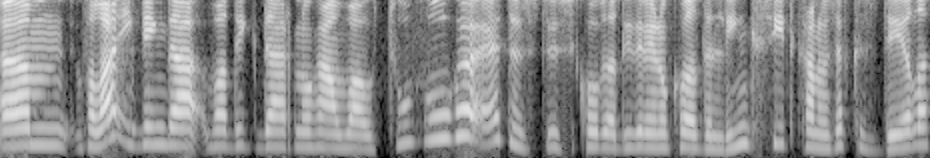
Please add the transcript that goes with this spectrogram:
Um, voilà, ik denk dat wat ik daar nog aan wou toevoegen, hè, dus, dus ik hoop dat iedereen ook wel de link ziet. Ik ga nog eens even delen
